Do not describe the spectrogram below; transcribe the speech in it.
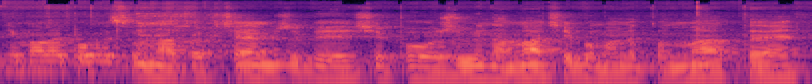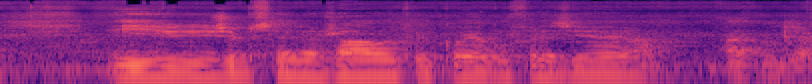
nie mamy pomysłu na to. Chciałem, żeby się położyły na macie, bo mamy tą matę i żeby sobie leżały tylko jak u fryzjera. A nie działa.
